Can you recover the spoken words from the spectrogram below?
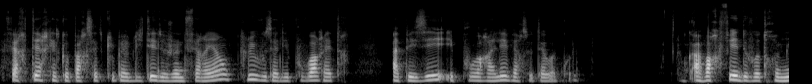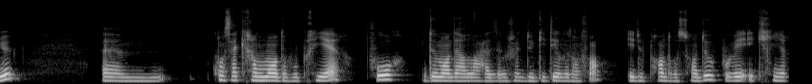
faire taire quelque part cette culpabilité de je ne fais rien, plus vous allez pouvoir être apaisé et pouvoir aller vers ce tawakkul. Donc, avoir fait de votre mieux, euh, consacrer un moment dans vos prières pour demander à Allah de guider vos enfants et de prendre soin d'eux. Vous pouvez écrire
